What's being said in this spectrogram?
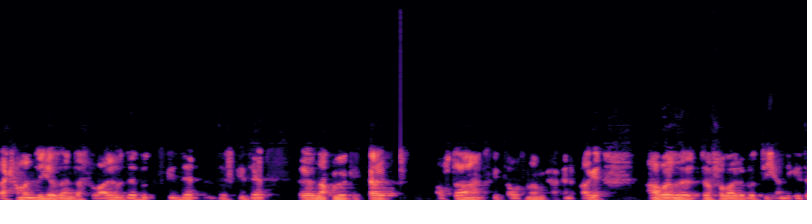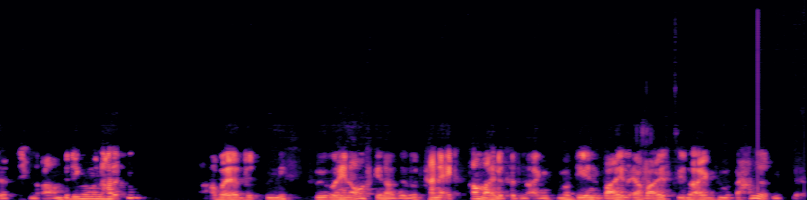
da kann man sicher sein, der Verwalter, der wird das Gesetz, das Gesetz äh, nach Möglichkeit, auch da, es gibt Ausnahmen, gar keine Frage, aber der Verwalter wird sich an die gesetzlichen Rahmenbedingungen halten aber er wird nicht darüber hinausgehen. Also er wird keine Extrameile für den Eigentümer gehen, weil er weiß, wie der Eigentümer behandelt wird.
